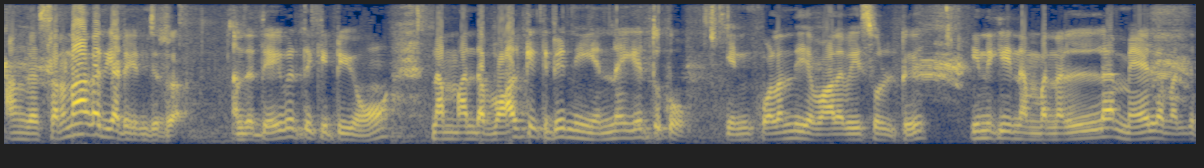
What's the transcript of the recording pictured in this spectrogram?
அங்கே சரணாகதி அடைஞ்சிடுறான் அந்த தெய்வத்துக்கிட்டேயும் நம்ம அந்த வாழ்க்கைக்கிட்டே நீ என்ன ஏற்றுக்கோ என் குழந்தைய வாழவே சொல்லிட்டு இன்றைக்கி நம்ம நல்லா மேலே வந்து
